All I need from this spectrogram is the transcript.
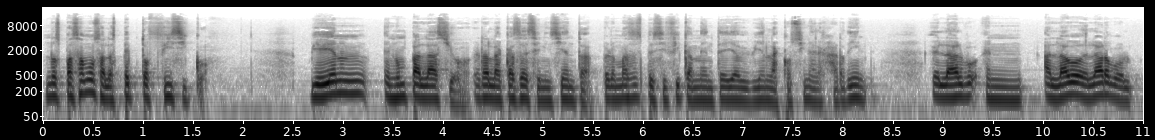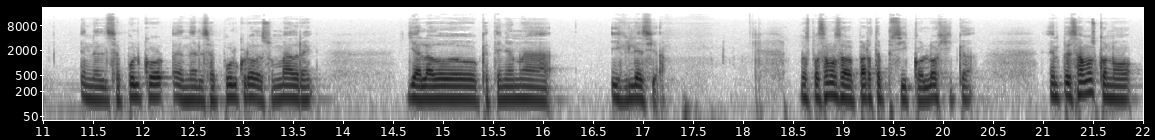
Nos pasamos al aspecto físico. Vivían en un palacio, era la casa de Cenicienta, pero más específicamente ella vivía en la cocina del jardín el en, al lado del árbol, en el, sepulcro, en el sepulcro de su madre, y al lado que tenía una iglesia. Nos pasamos a la parte psicológica. Empezamos cuando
